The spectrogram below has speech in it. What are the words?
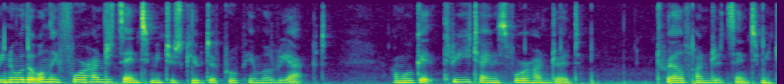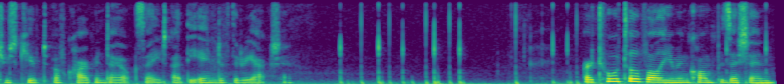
we know that only 400 centimetres cubed of propane will react, and we'll get 3 times 400, 1200 centimetres cubed of carbon dioxide at the end of the reaction. Our total volume and composition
